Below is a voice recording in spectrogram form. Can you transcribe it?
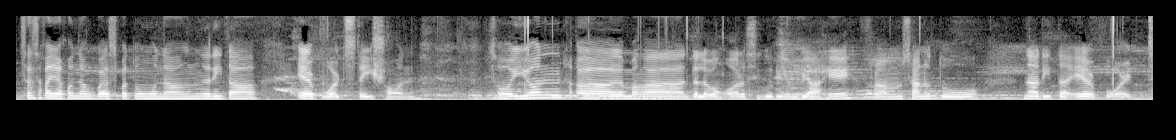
sasakay ako ng bus patungo ng Narita Airport Station. So yun, ah, mga dalawang oras siguro yung biyahe from Sano to Narita Airport.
